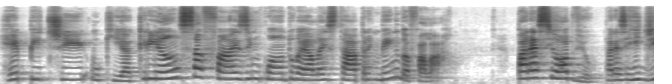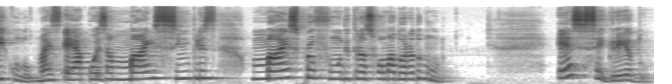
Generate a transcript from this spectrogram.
Repetir o que a criança faz enquanto ela está aprendendo a falar. Parece óbvio, parece ridículo, mas é a coisa mais simples, mais profunda e transformadora do mundo. Esse segredo,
